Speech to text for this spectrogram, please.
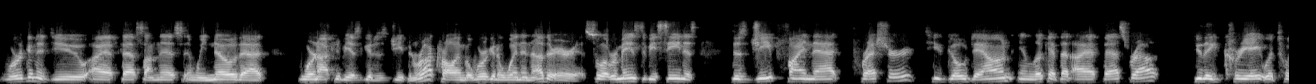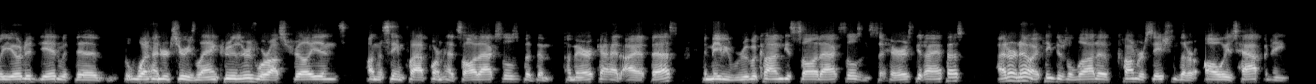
"We're going to do IFS on this, and we know that we're not going to be as good as Jeep in rock crawling, but we're going to win in other areas." So what remains to be seen is does Jeep find that pressure to go down and look at that IFS route? Do they create what Toyota did with the 100 series Land Cruisers, where Australians on the same platform had solid axles, but then America had IFS, and maybe Rubicon gets solid axles and Saharas get IFS. I don't know. I think there's a lot of conversations that are always happening,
